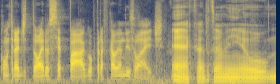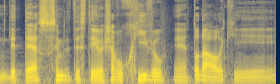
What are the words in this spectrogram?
contraditório ser pago pra ficar lendo slide. É, cara, também eu detesto, sempre detestei, eu achava horrível é, toda aula que,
